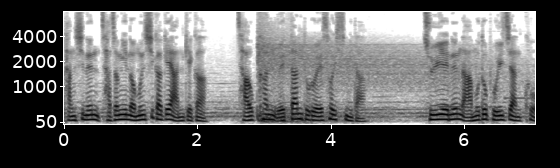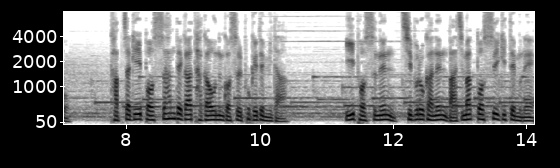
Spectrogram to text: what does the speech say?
당신은 자정이 넘은 시각의 안개가 자욱한 외딴 도로에 서 있습니다. 주위에는 아무도 보이지 않고 갑자기 버스 한 대가 다가오는 것을 보게 됩니다. 이 버스는 집으로 가는 마지막 버스이기 때문에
